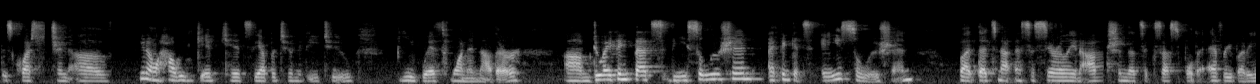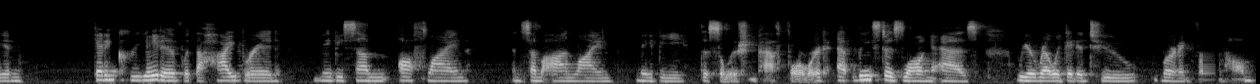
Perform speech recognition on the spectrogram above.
this question of, you know, how we give kids the opportunity to be with one another. Um, do I think that's the solution? I think it's a solution, but that's not necessarily an option that's accessible to everybody. And getting creative with the hybrid, maybe some offline and some online, may be the solution path forward, at least as long as we are relegated to learning from home.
